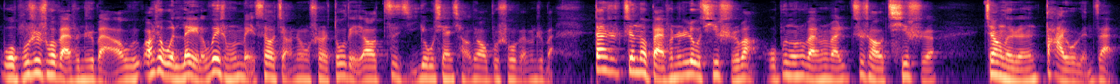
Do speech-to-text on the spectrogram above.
我不是说百分之百啊，我而且我累了，为什么每次要讲这种事儿都得要自己优先强调不说百分之百，但是真的百分之六七十吧，我不能说百分之百，至少七十。这样的人大有人在，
